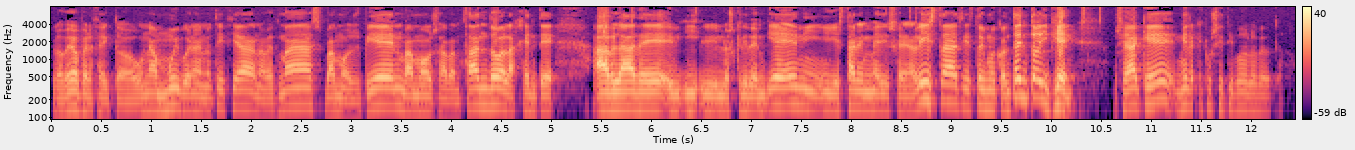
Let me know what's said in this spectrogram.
Lo veo perfecto. Una muy buena noticia, una vez más. Vamos bien, vamos avanzando. La gente habla de. y, lo escriben bien y, están en medios generalistas y estoy muy contento y bien. O sea que, mira qué positivo lo veo todo.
